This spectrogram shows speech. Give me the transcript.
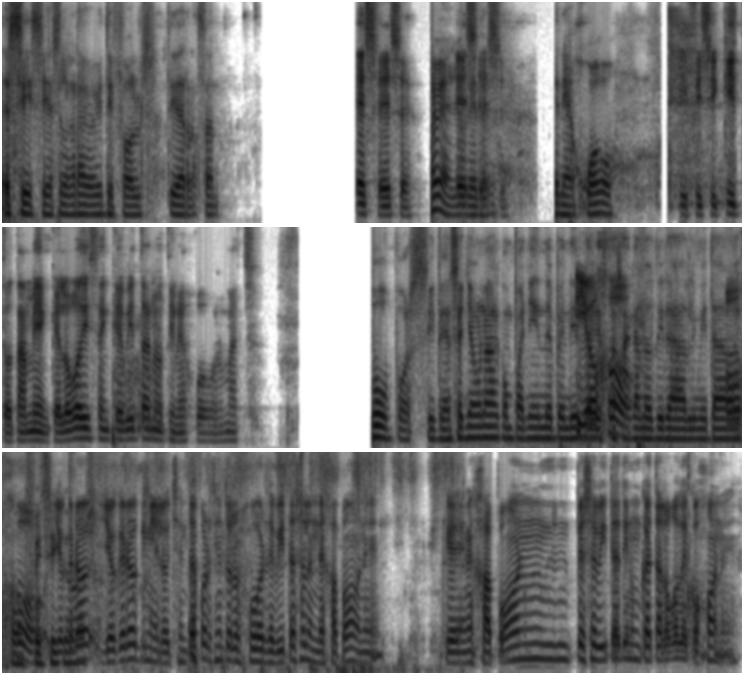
Eh, Sí, sí, es el Gravity Falls, tienes razón. Ese, ese, yo que ese, te- ese. tenía juego. Y fisiquito también, que luego dicen que Vita no tiene juego el macho. Uh, pues si te enseña una compañía independiente Y que está sacando tiradas limitadas de juegos yo físicos. creo, yo creo que ni el 80% de los juegos de Vita salen de Japón, ¿eh? Que en Japón PS Vita tiene un catálogo de cojones.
